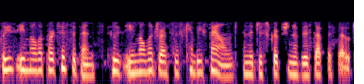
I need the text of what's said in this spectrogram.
please email the participants whose email addresses can be found in the description of this episode.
